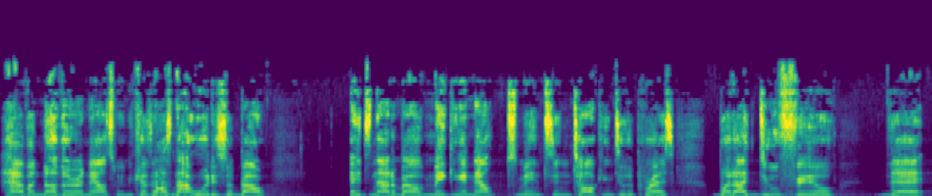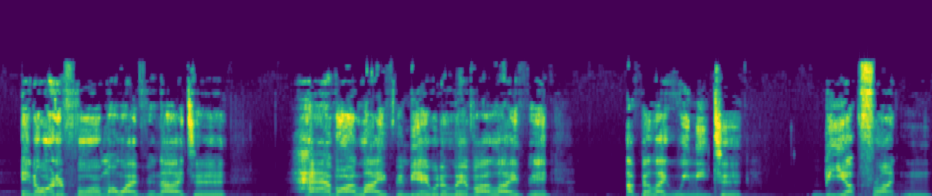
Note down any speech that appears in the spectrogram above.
have another announcement because that's not what it's about. It's not about making announcements and talking to the press. But I do feel that in order for my wife and I to have our life and be able to live our life, and I feel like we need to be upfront and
